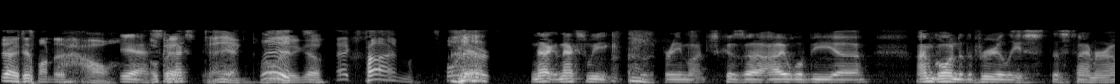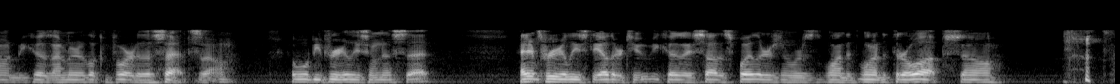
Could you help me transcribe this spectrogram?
Yeah, it is Monday. Wow. Yeah, so Okay. next week, Dang. yeah. Well, there you go. Next time. Spoiler. Ne- next week, pretty much, because uh, I will be. Uh, I'm going to the pre-release this time around because I'm really looking forward to the set. So I will be pre-releasing this set. I didn't pre-release the other two because I saw the spoilers and was wanted wanted to throw up. So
